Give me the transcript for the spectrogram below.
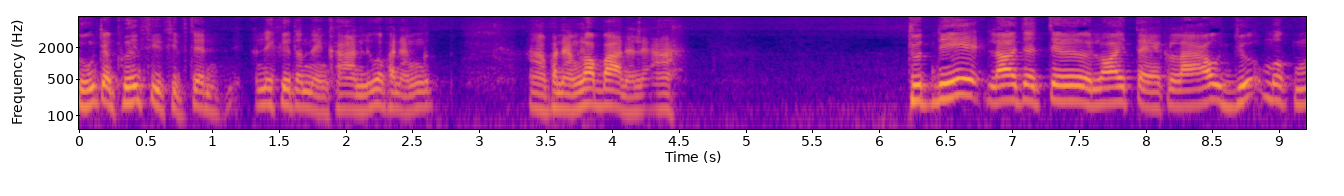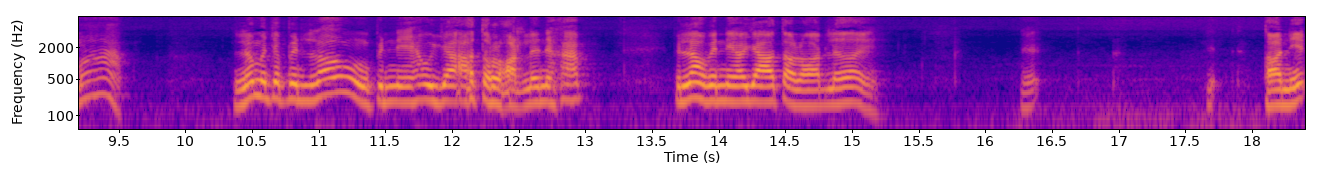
สูงจากพื้น 40 เซน อันนี้คือตำแหน่งคานหรือว่าผนังผนังรอบบ้านนั่นแหละอะจุดนี้เราจะเจอรอยแตกร้าวเยอะมากๆ แล้วมันจะเป็นร่องเป็นแนวยาวตลอดเลยนะครับ เป็นร่องเป็นแนวยาวตลอดเลยเนี่ยเนี่ยตอนนี้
